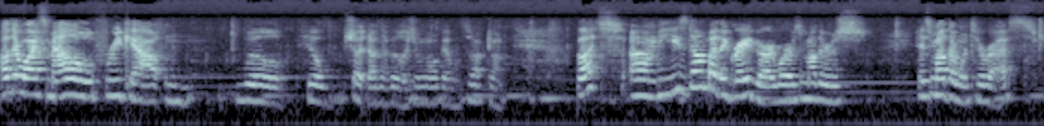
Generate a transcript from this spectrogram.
Otherwise, Malo will freak out and will he'll shut down the village and we won't be able to talk to him. But um, he's down by the graveyard where his mother's his mother went to rest,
